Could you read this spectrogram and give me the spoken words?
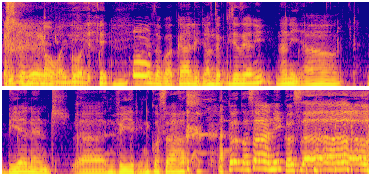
oh kwa kali tuanze kuchezea ni nani? Uh, bn and uh, nviri. Niko sawa. Koko sawa niko sawa.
